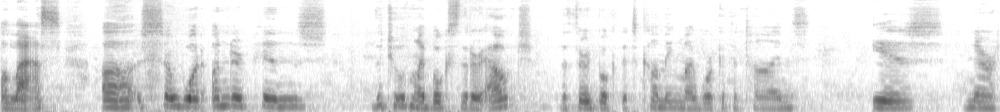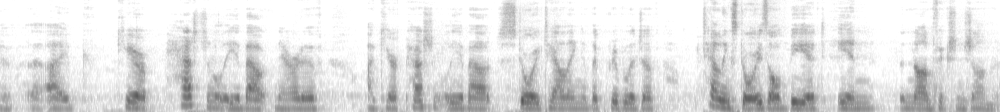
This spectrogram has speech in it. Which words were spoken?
alas. Uh, so, what underpins the two of my books that are out, the third book that's coming, my work at the Times, is narrative. Uh, I care passionately about narrative. I care passionately about storytelling and the privilege of telling stories, albeit in the nonfiction genre.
